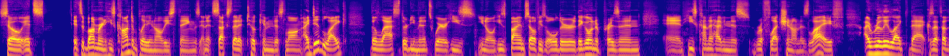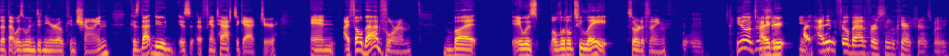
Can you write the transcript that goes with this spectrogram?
So it's it's a bummer, and he's contemplating all these things, and it sucks that it took him this long. I did like the last thirty minutes where he's you know he's by himself, he's older, they go into prison, and he's kind of having this reflection on his life. I really liked that because I thought that that was when De Niro can shine because that dude is a fantastic actor, and I felt bad for him, but it was a little too late, sort of thing. Mhm. You know, I agree. Yeah. I, I didn't feel bad for a single character in this movie.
